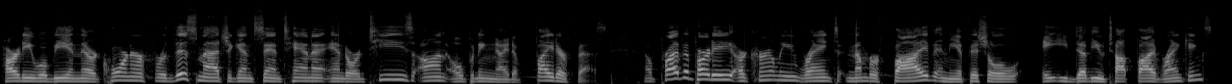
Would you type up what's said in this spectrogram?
Hardy will be in their corner for this match against Santana and Ortiz on opening night of Fyter Fest. Now, Private Party are currently ranked number five in the official AEW top five rankings.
